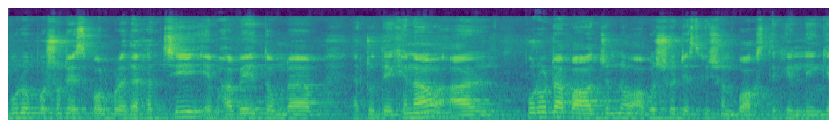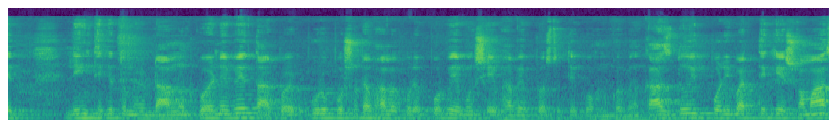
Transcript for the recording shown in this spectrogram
পুরো প্রশ্নটা স্কল করে দেখাচ্ছি, এভাবে তোমরা একটু দেখে নাও। আর পুরোটা পাওয়ার জন্য অবশ্যই ডেসক্রিপশন বক্স থেকে লিঙ্কের লিঙ্ক থেকে তুমি ডাউনলোড করে নেবে, তারপর পুরো প্রশ্নটা ভালো করে পড়বে এবং সেইভাবে প্রস্তুতি গ্রহণ করবে। কাজ দুই, পরিবার থেকে সমাজ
